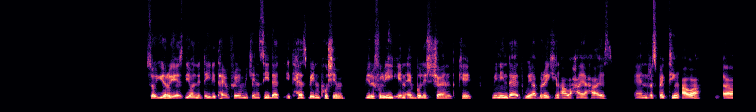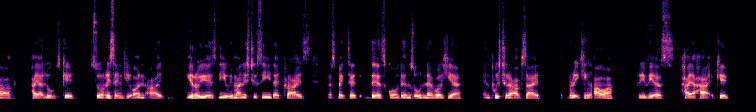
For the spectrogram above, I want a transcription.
So Euro USD on the daily time frame, you can see that it has been pushing beautifully in a bullish trend, okay? Meaning that we are breaking our higher highs and respecting our uh, higher lows, okay? So recently on uh, Euro USD, we managed to see that price respected this golden zone level here and pushed to the upside, breaking our previous higher high, okay?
